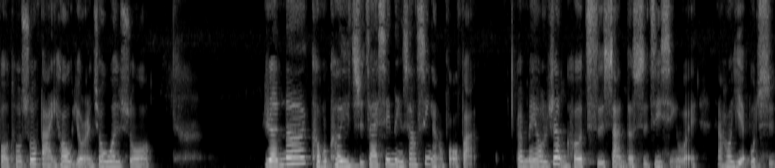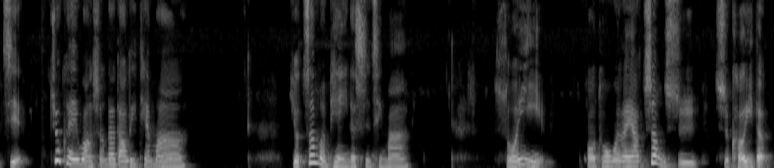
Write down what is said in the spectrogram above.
佛陀说法以后，有人就问说：“人呢，可不可以只在心灵上信仰佛法，而没有任何慈善的实际行为，然后也不持戒，就可以往生到忉利天吗？有这么便宜的事情吗？”所以佛陀为了要证实是可以的。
